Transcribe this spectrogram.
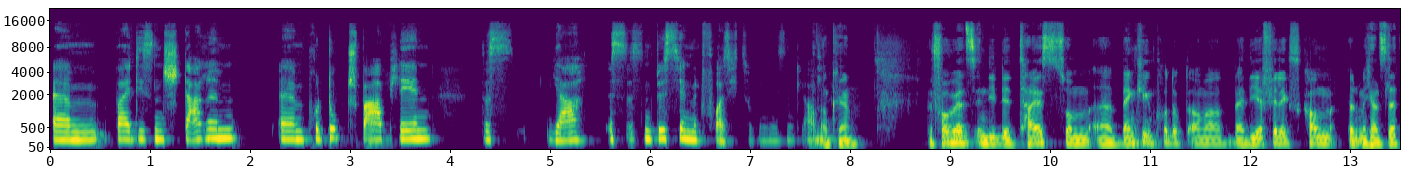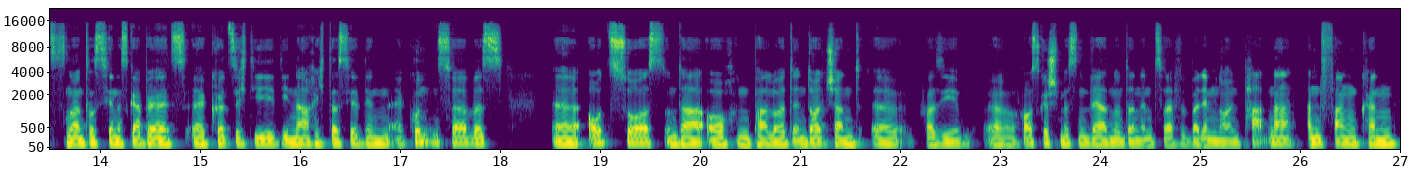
Ähm, bei diesen starren ähm, Produktsparplänen, das ja, es ist ein bisschen mit Vorsicht zu genießen, glaube ich. Okay. Bevor wir jetzt in die Details zum äh, Banking-Produkt auch mal bei dir, Felix, kommen, würde mich als letztes noch interessieren. Es gab ja jetzt äh, kürzlich die, die Nachricht, dass ihr den äh, Kundenservice outsourced und da auch ein paar Leute in Deutschland quasi rausgeschmissen werden und dann im Zweifel bei dem neuen Partner anfangen können.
